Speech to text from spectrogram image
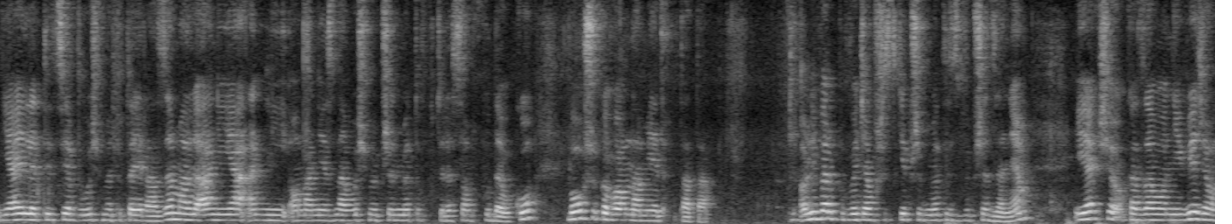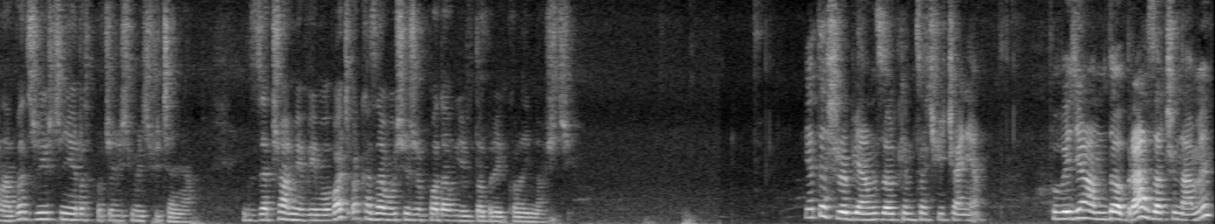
Ja i Letycja byłyśmy tutaj razem, ale ani ja, ani ona nie znałyśmy przedmiotów, które są w pudełku, bo uszykował nam je tata. Oliver powiedział wszystkie przedmioty z wyprzedzeniem i jak się okazało, nie wiedział nawet, że jeszcze nie rozpoczęliśmy ćwiczenia. Gdy zaczęłam je wyjmować, okazało się, że podał je w dobrej kolejności. Ja też robiłam z Olkiem to ćwiczenie. Powiedziałam, dobra, zaczynamy,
